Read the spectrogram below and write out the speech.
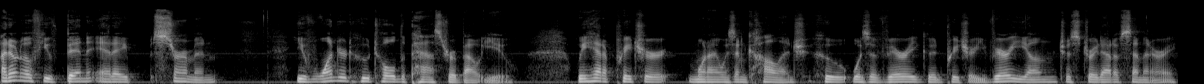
I don't know if you've been at a sermon, you've wondered who told the pastor about you. We had a preacher when I was in college who was a very good preacher, very young, just straight out of seminary.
